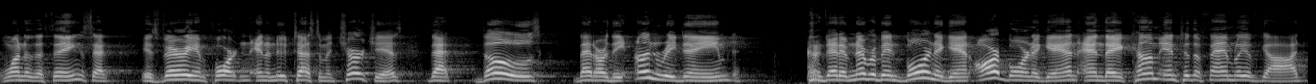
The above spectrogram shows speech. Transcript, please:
one of the things that is very important in a New Testament church is that those that are the unredeemed, that have never been born again, are born again, and they come into the family of God.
